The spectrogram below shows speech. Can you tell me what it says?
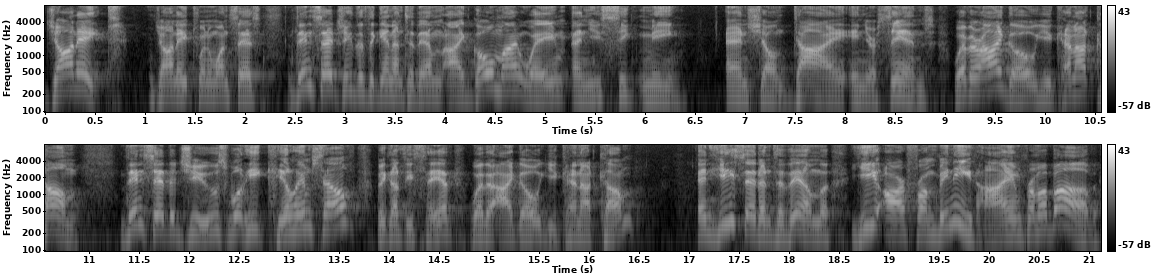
John 8, John 8 21 says, Then said Jesus again unto them, I go my way, and ye seek me, and shall die in your sins. Whither I go, ye cannot come. Then said the Jews, Will he kill himself? Because he saith, Whether I go, ye cannot come. And he said unto them, Ye are from beneath, I am from above.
